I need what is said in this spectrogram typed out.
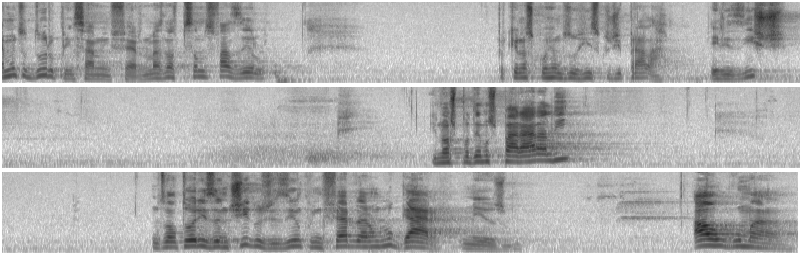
É muito duro pensar no inferno, mas nós precisamos fazê-lo. Porque nós corremos o risco de ir para lá. Ele existe, E nós podemos parar ali. Os autores antigos diziam que o inferno era um lugar mesmo. Há alguma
